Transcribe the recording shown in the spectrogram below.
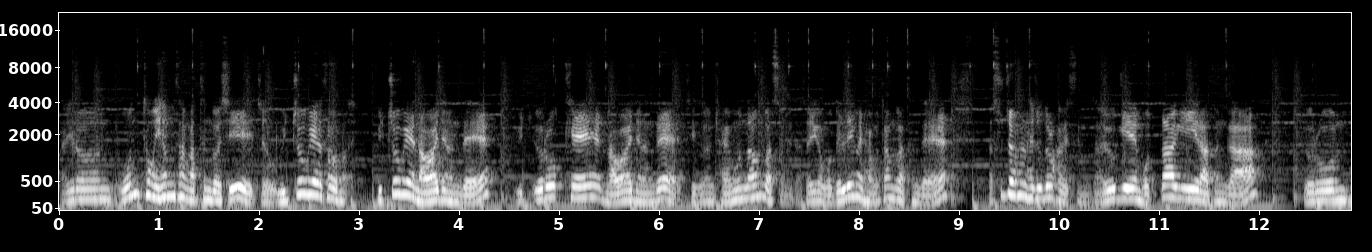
자, 이런 원통의 형상 같은 것이 저 위쪽에서 위쪽에 나와야 되는데 이렇게 나와야 되는데 지금 잘못 나온 것 같습니다. 저희가 모델링을 잘못한 것 같은데 자, 수정을 해주도록 하겠습니다. 여기에 못따기라든가 이런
